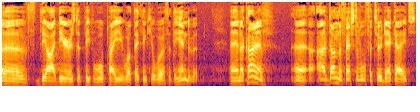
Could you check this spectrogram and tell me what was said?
of the idea is that people will pay you what they think you're worth at the end of it, and I kind of, uh, I've done the festival for two decades.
